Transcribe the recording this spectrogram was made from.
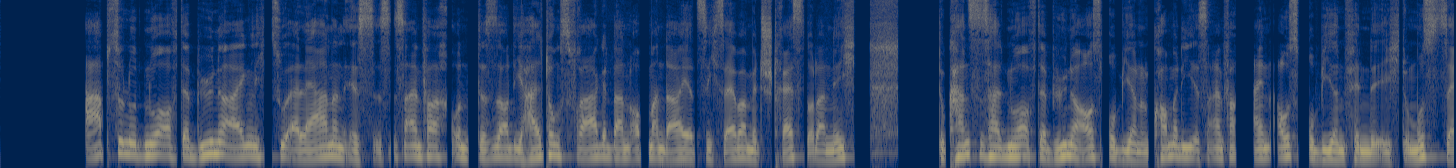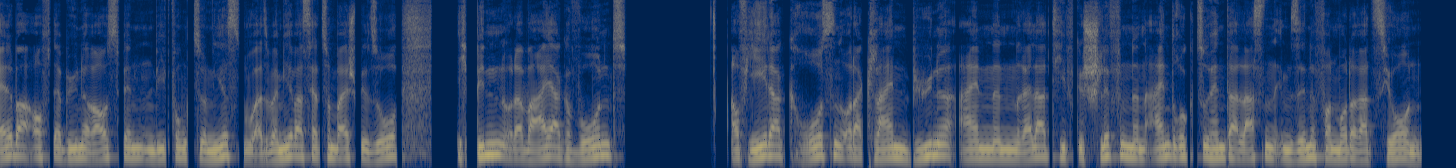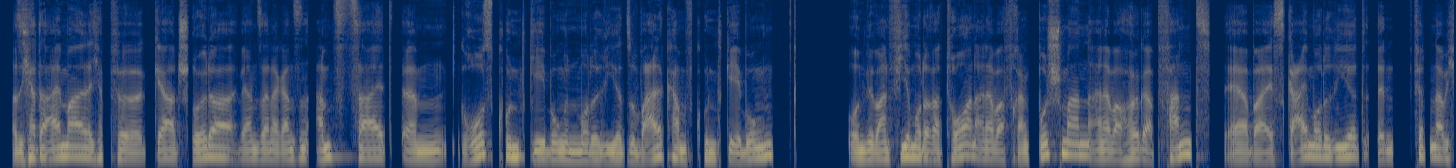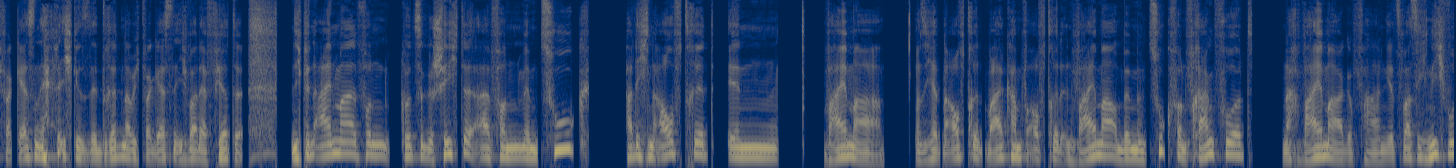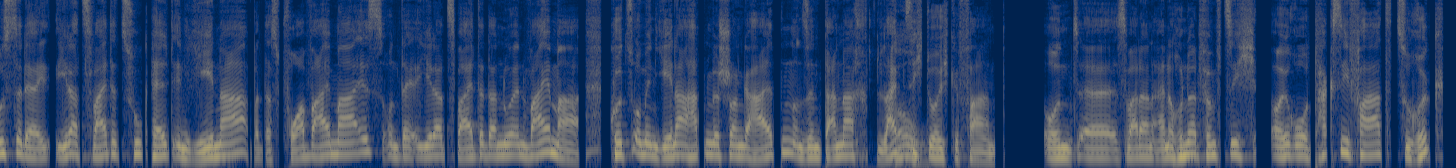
absolut nur auf der Bühne eigentlich zu erlernen ist. Es ist einfach, und das ist auch die Haltungsfrage dann, ob man da jetzt sich selber mit stresst oder nicht. Du kannst es halt nur auf der Bühne ausprobieren und Comedy ist einfach ein Ausprobieren, finde ich. Du musst selber auf der Bühne rausfinden, wie funktionierst du. Also bei mir war es ja zum Beispiel so, ich bin oder war ja gewohnt, auf jeder großen oder kleinen Bühne einen relativ geschliffenen Eindruck zu hinterlassen im Sinne von Moderation. Also ich hatte einmal, ich habe für Gerhard Schröder während seiner ganzen Amtszeit ähm, Großkundgebungen moderiert, so Wahlkampfkundgebungen. Und wir waren vier Moderatoren. Einer war Frank Buschmann, einer war Holger Pfand, der bei Sky moderiert. Den vierten habe ich vergessen, ehrlich gesagt, den dritten habe ich vergessen. Ich war der vierte. Ich bin einmal von, kurze Geschichte, äh, von mit dem Zug hatte ich einen Auftritt in Weimar. Also ich hatte einen Auftritt, Wahlkampfauftritt in Weimar und bin mit dem Zug von Frankfurt nach Weimar gefahren. Jetzt, was ich nicht wusste, der, jeder zweite Zug hält in Jena, das vor Weimar ist, und der, jeder zweite dann nur in Weimar. Kurzum, in Jena hatten wir schon gehalten und sind dann nach Leipzig oh. durchgefahren. Und äh, es war dann eine 150 Euro Taxifahrt zurück.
